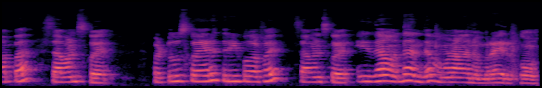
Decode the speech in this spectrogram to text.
அப்போ செவன் ஸ்கொயர் இப்போ two square three four five seven square இதுதான் வந்து அந்த மூணாவது நம்பராக இருக்கும்.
